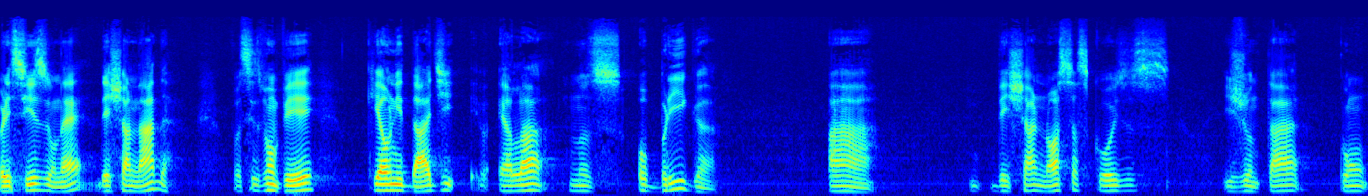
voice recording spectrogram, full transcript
precisam né, deixar nada, vocês vão ver que a unidade, ela nos obriga a deixar nossas coisas e juntar com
